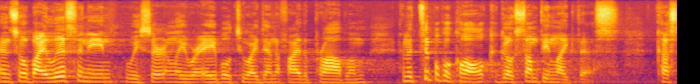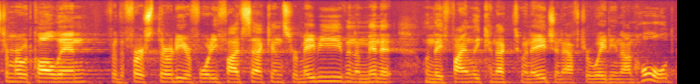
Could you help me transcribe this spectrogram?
And so by listening, we certainly were able to identify the problem. And a typical call could go something like this. Customer would call in for the first 30 or 45 seconds, or maybe even a minute when they finally connect to an agent after waiting on hold.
